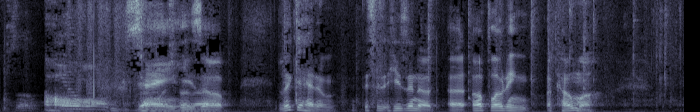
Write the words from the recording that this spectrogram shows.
What's up? Oh, dang, he's up. Look at him. This is he's in a, a uploading a coma.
